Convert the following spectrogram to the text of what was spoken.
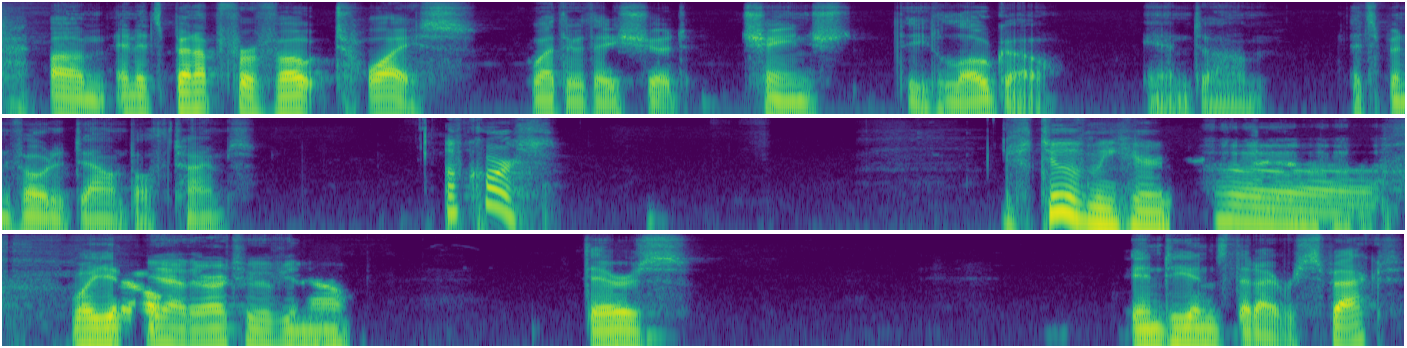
um, and it's been up for vote twice whether they should change the logo, and um, it's been voted down both times. Of course. There's two of me here. Uh, Well, you know, yeah, there are two of you now. There's Indians that I respect,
